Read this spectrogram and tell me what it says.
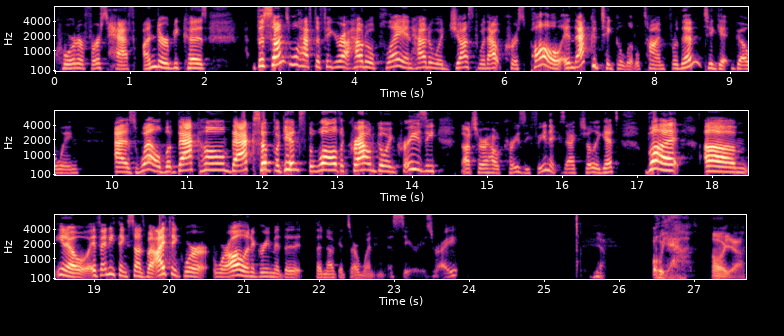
quarter, first half under because the Suns will have to figure out how to play and how to adjust without Chris Paul, and that could take a little time for them to get going as well. But back home, backs up against the wall, the crowd going crazy. Not sure how crazy Phoenix actually gets, but um, you know, if anything, Suns. But I think we're we're all in agreement that the Nuggets are winning this series, right? Yeah. Oh yeah. Oh yeah,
